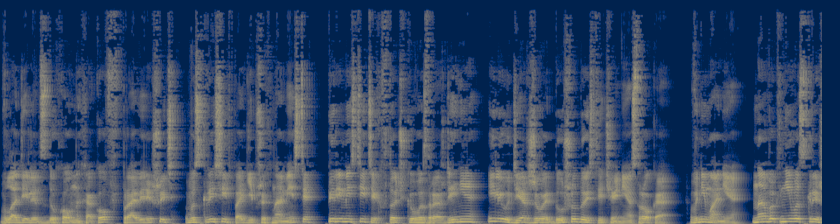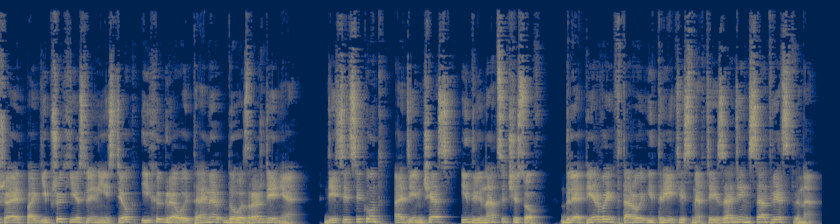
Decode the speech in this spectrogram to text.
Владелец духовных оков вправе решить, воскресить погибших на месте, переместить их в точку возрождения или удерживать душу до истечения срока. Внимание! Навык не воскрешает погибших, если не истек их игровой таймер до возрождения. 10 секунд, 1 час и 12 часов. Для первой, второй и третьей смертей за день соответственно.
